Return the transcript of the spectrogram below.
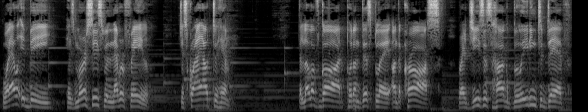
Whatever it be, His mercies will never fail. Just cry out to Him. The love of God put on display on the cross, where Jesus hung bleeding to death,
